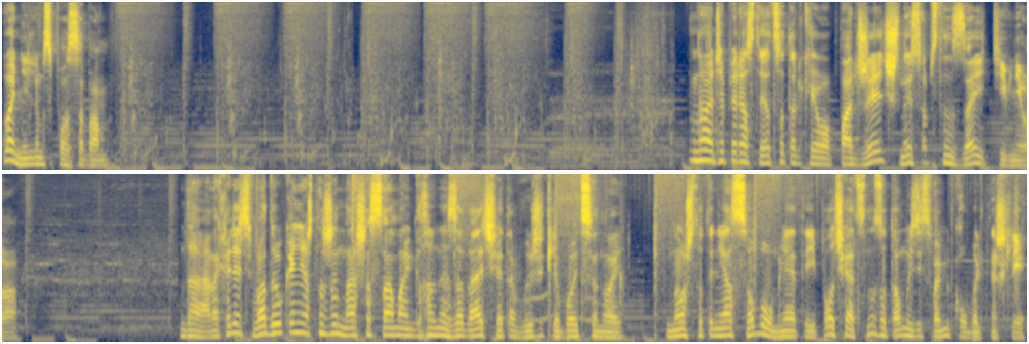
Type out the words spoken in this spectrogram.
ванильным способом. Ну а теперь остается только его поджечь, ну и собственно зайти в него. Да, находясь в аду, конечно же, наша самая главная задача это выжить любой ценой но что-то не особо у меня это и получается. Но зато мы здесь с вами кобальт нашли,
